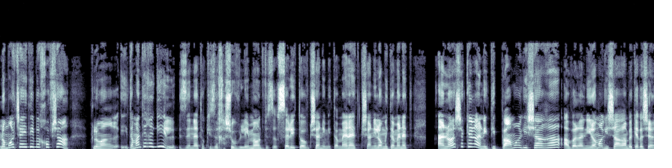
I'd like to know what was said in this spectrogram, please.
למרות שהייתי בחופשה. כלומר, התאמנתי רגיל. זה נטו כי זה חשוב לי מאוד וזה עושה לי טוב כשאני מתאמנת. כשאני לא מתאמנת, אני לא אשקר, אני טיפה מרגישה רע, אבל אני לא מרגישה רע בקטע של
